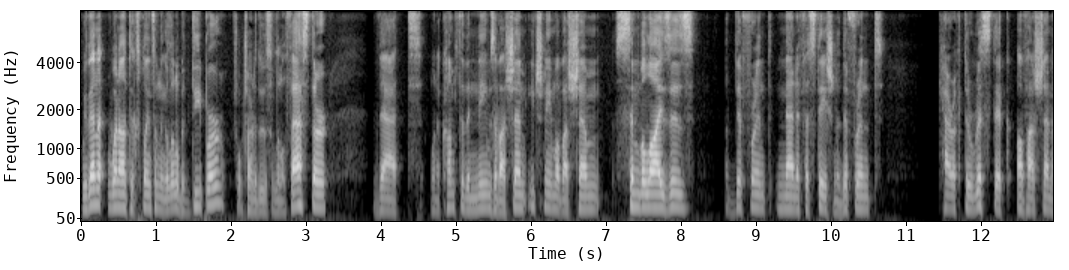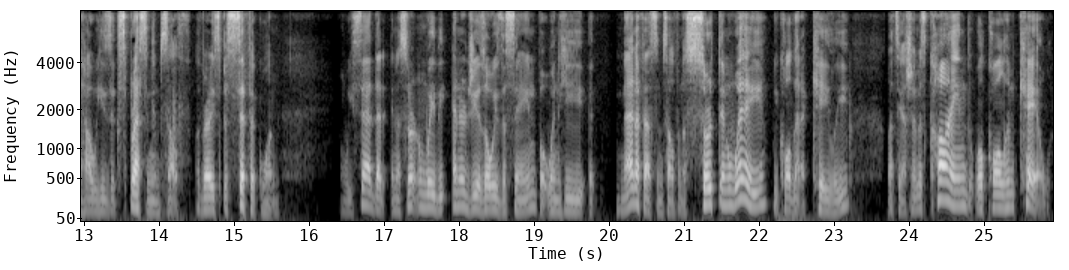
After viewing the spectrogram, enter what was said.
We then went on to explain something a little bit deeper, which we'll try to do this a little faster. That when it comes to the names of Hashem, each name of Hashem symbolizes a different manifestation, a different characteristic of Hashem, how he's expressing himself, a very specific one. And we said that in a certain way, the energy is always the same, but when he manifests himself in a certain way, we call that a keli. Let's say Hashem is kind, we'll call him kale.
